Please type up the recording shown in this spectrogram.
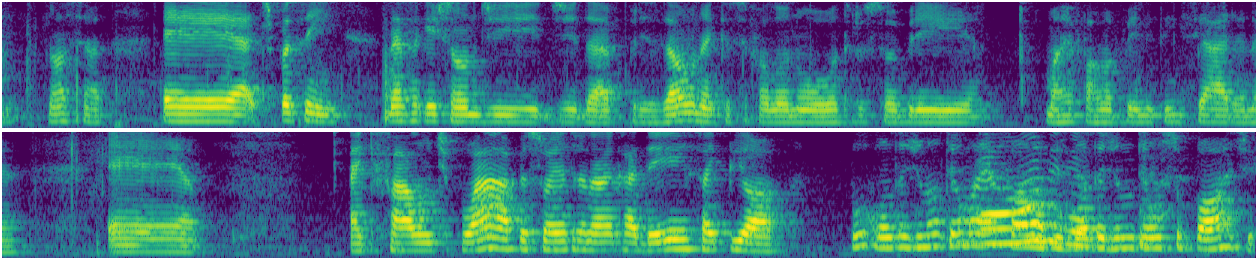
Nossa senhora. É. Tipo assim, nessa questão de, de, da prisão, né, que você falou no outro sobre uma reforma penitenciária, né? É. É que falam, tipo, ah, a pessoa entra na cadeia e sai pior. Por conta de não ter uma É reforma, óbvio. por conta de não ter um suporte.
